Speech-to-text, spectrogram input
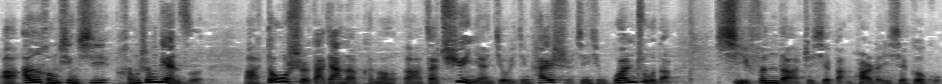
啊，安恒信息、恒生电子，啊，都是大家呢可能啊在去年就已经开始进行关注的细分的这些板块的一些个股。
